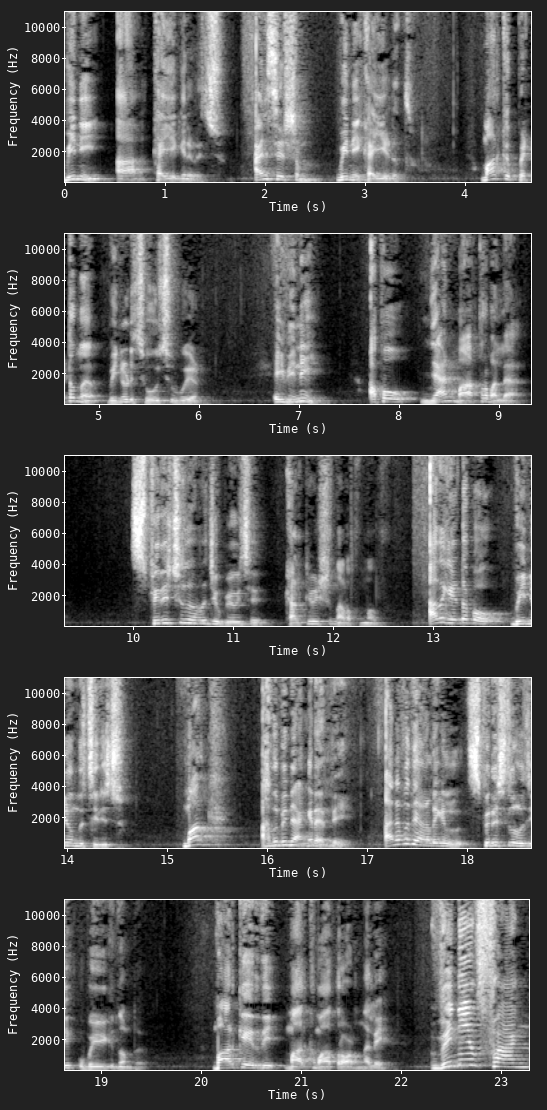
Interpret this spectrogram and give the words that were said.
വിനി ആ കൈ എങ്ങനെ വെച്ചു? അതിനുശേഷം വിനി കൈയെടുത്തു മാർക്ക് പെട്ടെന്ന് വിനോട് ചോദിച്ചു പോവുകയാണ്. ഏയ് വിനി അപ്പോൾ ഞാൻ മാത്രമല്ല സ്പിരിച്വൽ എനർജി ഉപയോഗിച്ച് കൾട്ടിവേഷൻ നടത്തുന്നത്? അത് കേട്ടപ്പോൾ വിനി ഒന്ന് ചിരിച്ചു. മാർക്ക് അത് പിന്നെ അങ്ങനെയല്ലേ? അനവധി ആളുകൾ സ്പിരിച്വൽ എനർജി ഉപയോഗിക്കുന്നുണ്ട്. മാർക്ക് എഴുതി മാർക്ക് മാത്രമാണെന്നല്ലേ? വിനി ഫാങ്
